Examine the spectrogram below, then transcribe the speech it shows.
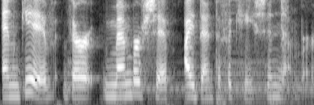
and give their membership identification number.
